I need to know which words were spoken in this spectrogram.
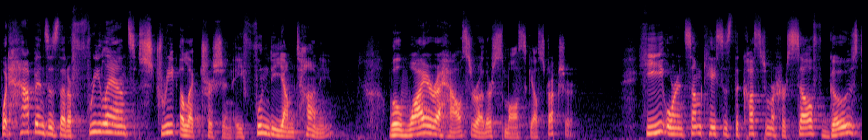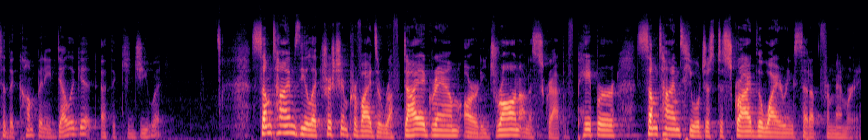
what happens is that a freelance street electrician, a fundi yamtani, will wire a house or other small scale structure. He, or in some cases the customer herself, goes to the company delegate at the kijiwe. Sometimes the electrician provides a rough diagram already drawn on a scrap of paper. Sometimes he will just describe the wiring setup from memory.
